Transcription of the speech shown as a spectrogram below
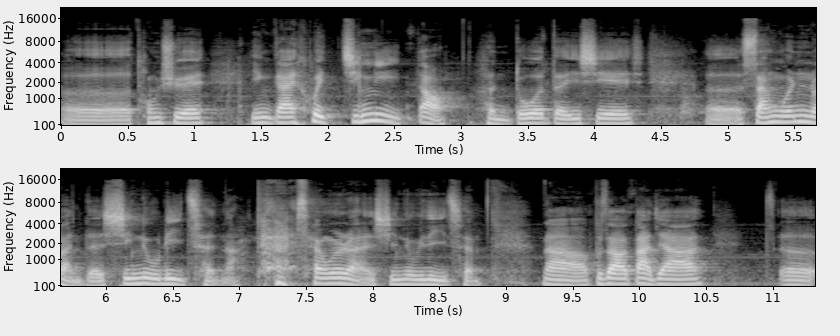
呃同学应该会经历到很多的一些呃三温暖的心路历程啊，三温暖的心路历程。那不知道大家。呃，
